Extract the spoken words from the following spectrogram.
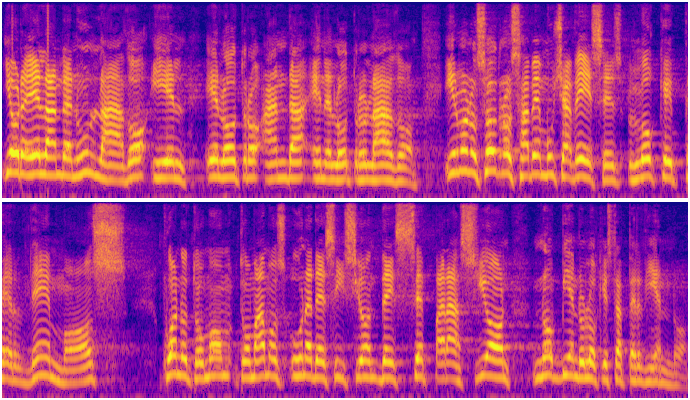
Y ahora él anda en un lado y el, el otro anda en el otro lado. Y hermano, nosotros sabemos muchas veces lo que perdemos cuando tomamos una decisión de separación, no viendo lo que está perdiendo.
